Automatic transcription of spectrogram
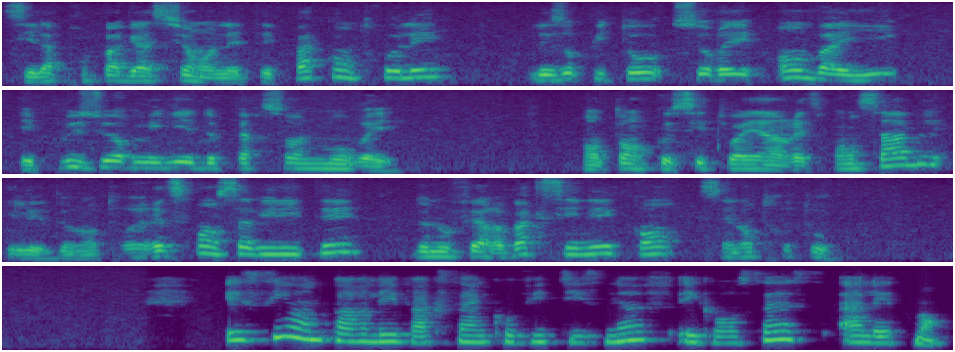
Si la propagation n'était pas contrôlée, les hôpitaux seraient envahis et plusieurs milliers de personnes mourraient. En tant que citoyens responsables, il est de notre responsabilité de nous faire vacciner quand c'est notre tour. Et si on parlait vaccin COVID-19 et grossesse, allaitement?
